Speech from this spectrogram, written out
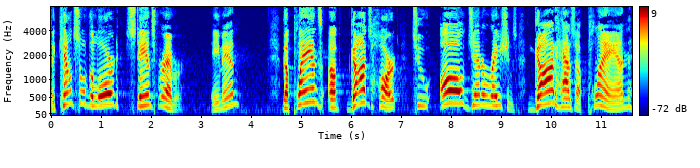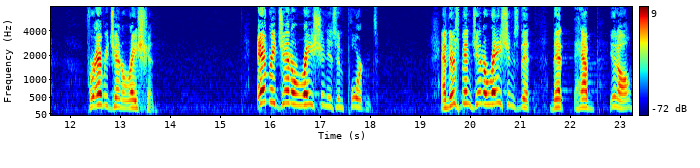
The counsel of the Lord stands forever. Amen. The plans of God's heart to all generations. God has a plan for every generation. Every generation is important. And there's been generations that that have, you know,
